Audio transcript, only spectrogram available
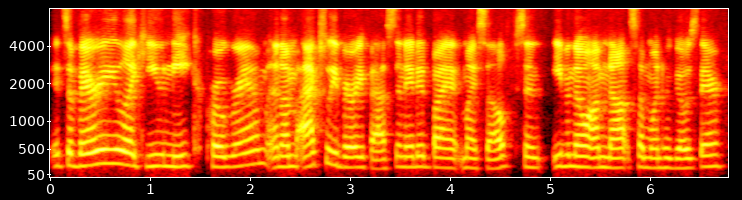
it's a very like unique program, and I'm actually very fascinated by it myself. Since even though I'm not someone who goes there,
